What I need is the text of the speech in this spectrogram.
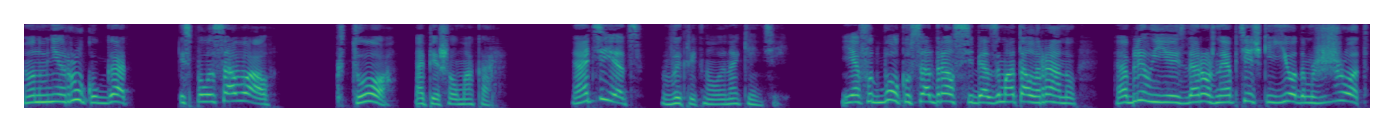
Он мне руку, гад, исполосовал». «Кто?» — опешил Макар. «Отец!» — выкрикнул Иннокентий. «Я футболку содрал с себя, замотал рану, облил ее из дорожной аптечки йодом, жжет.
